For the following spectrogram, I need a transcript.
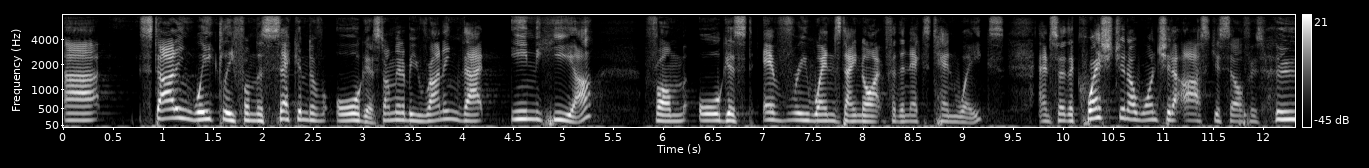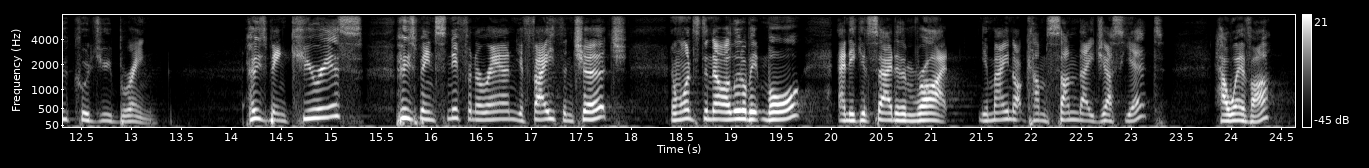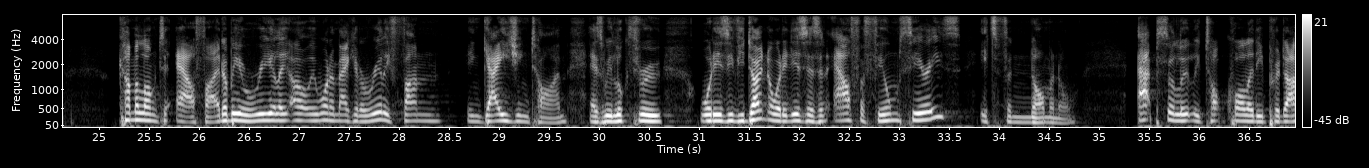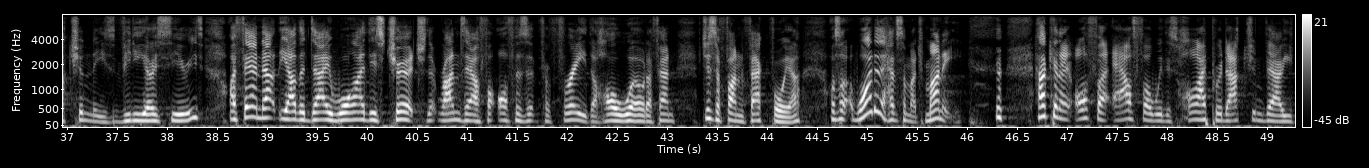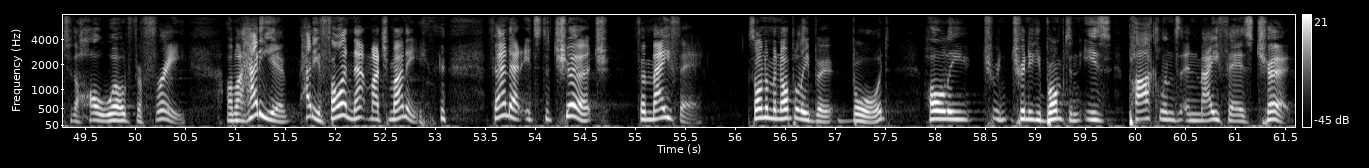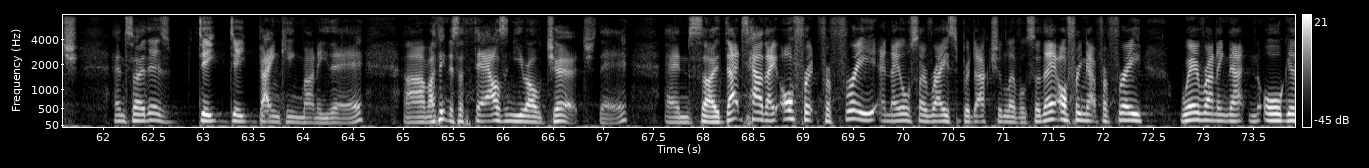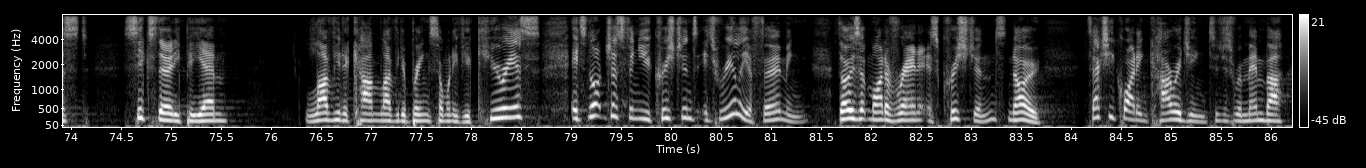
Uh, starting weekly from the 2nd of August. I'm going to be running that in here from August every Wednesday night for the next 10 weeks. And so the question I want you to ask yourself is who could you bring? Who's been curious? Who's been sniffing around your faith and church and wants to know a little bit more? And you could say to them, right, you may not come Sunday just yet, However, come along to Alpha. It'll be a really, oh, we want to make it a really fun, engaging time as we look through what is, if you don't know what it is, there's an Alpha film series. It's phenomenal. Absolutely top quality production, these video series. I found out the other day why this church that runs Alpha offers it for free, the whole world. I found just a fun fact for you. I was like, why do they have so much money? how can they offer Alpha with this high production value to the whole world for free? I'm like, how do you how do you find that much money? Found out it's the church for Mayfair. It's on the Monopoly board. Holy Trinity Brompton is Park Lane's and Mayfair's church. And so there's deep, deep banking money there. Um, I think there's a thousand year old church there. And so that's how they offer it for free. And they also raise the production level. So they're offering that for free. We're running that in August, 6.30 p.m. Love you to come, love you to bring someone if you're curious. It's not just for new Christians, it's really affirming. Those that might have ran it as Christians, no, it's actually quite encouraging to just remember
